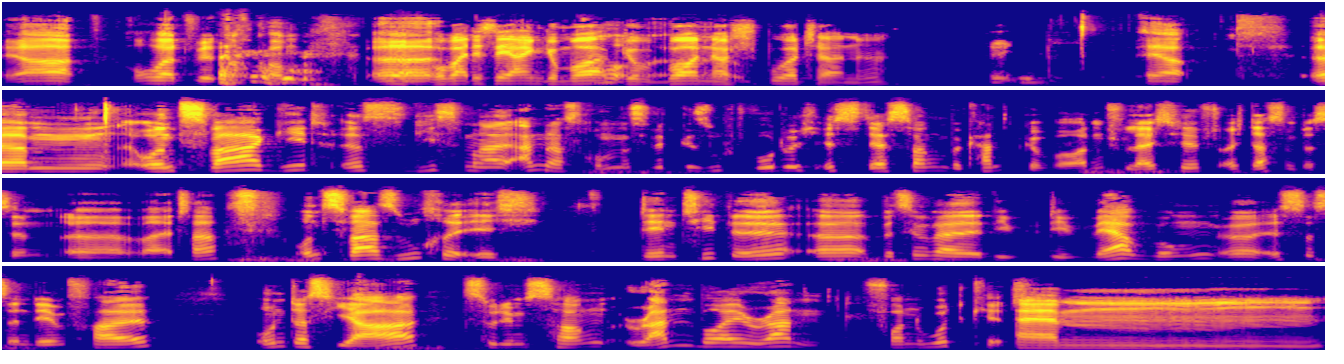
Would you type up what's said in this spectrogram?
Ja, Robert wird noch kommen. äh, Robert ist ja ein gemor- oh, geborener Spurter, ne? Ja. Ähm, und zwar geht es diesmal andersrum. Es wird gesucht, wodurch ist der Song bekannt geworden. Vielleicht hilft euch das ein bisschen äh, weiter. Und zwar suche ich den Titel, äh, beziehungsweise die, die Werbung äh, ist es in dem Fall, und das Jahr zu dem Song Run Boy Run von Woodkid. Ähm,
